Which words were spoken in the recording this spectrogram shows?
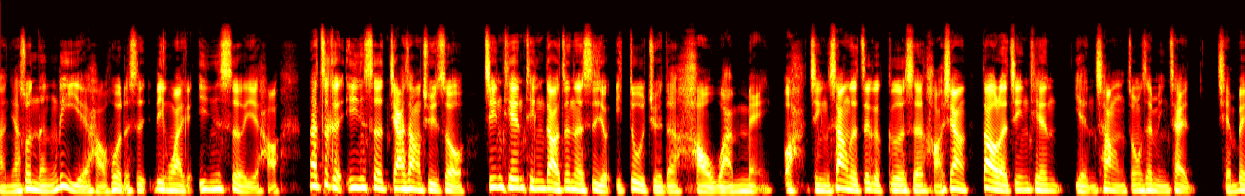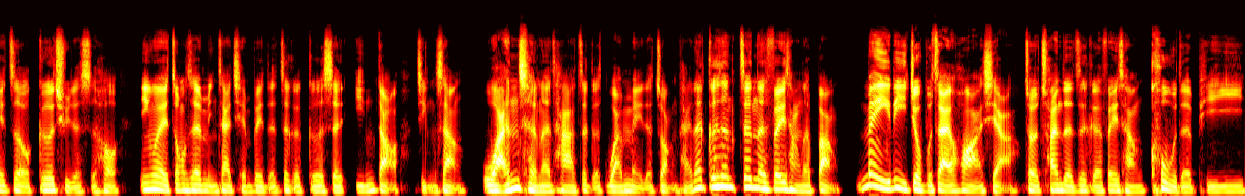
啊，你要说能力也好，或者是另外一个音色也好，那这个音色加上去之后，今天听到真的是有一度觉得好完美哇！井上的这个歌声，好像到了今天演唱中森明菜前辈这首歌曲的时候，因为中森明菜前辈的这个歌声引导井上完成了他这个完美的状态，那歌声真的非常的棒。魅力就不在话下，就穿着这个非常酷的皮衣，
